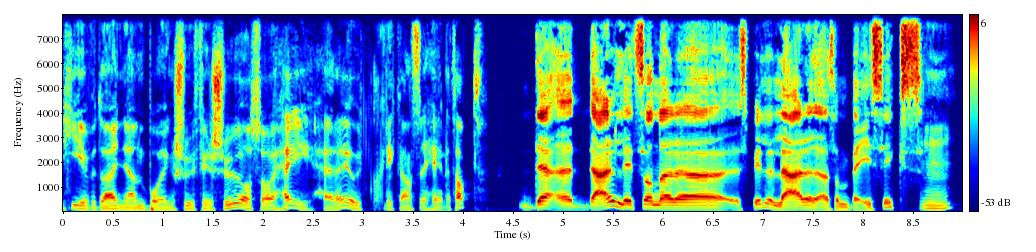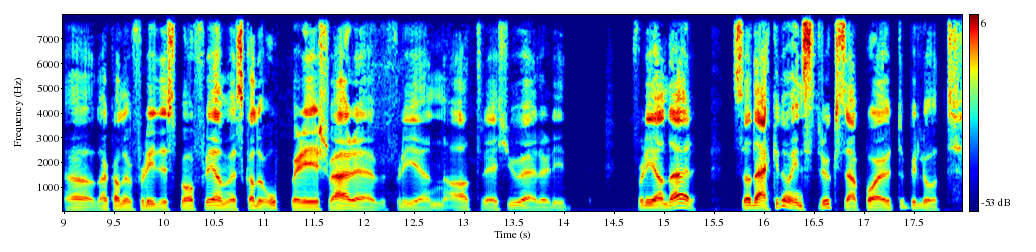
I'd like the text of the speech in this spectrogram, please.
hiver du deg inn i en Boeing 747, og så hei, her er jo ikke likeens i hele tatt. Det, det er litt sånn der uh, Spillet lærer deg som basics. Ja, da kan du fly de småflyene, men skal du opp i de svære flyene A320 eller de flyene der, så det er ikke noe instrukser på autopilot.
